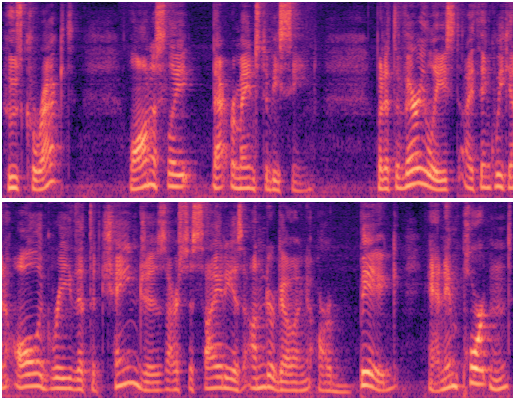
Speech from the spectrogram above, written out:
Who's correct? Well, honestly, that remains to be seen. But at the very least, I think we can all agree that the changes our society is undergoing are big and important,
